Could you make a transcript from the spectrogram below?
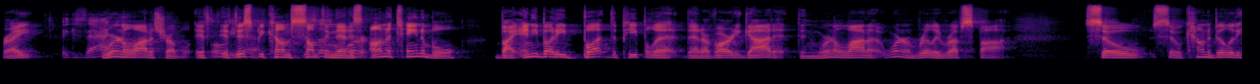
right? Exactly. We're in a lot of trouble. If Oh, if this yeah. becomes something doesn't that is work. unattainable by anybody but the people that, that have already got it, then we're in a lot of we're in a really rough spot. So so accountability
